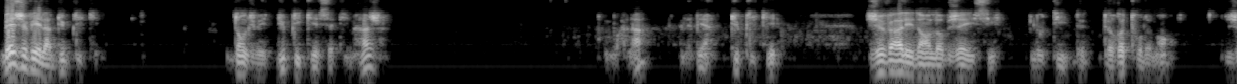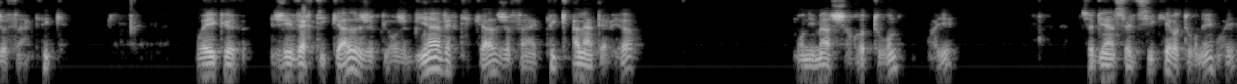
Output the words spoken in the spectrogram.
Ben, Je vais la dupliquer. Donc je vais dupliquer cette image. Voilà, elle est bien dupliquée. Je vais aller dans l'objet ici, l'outil de retournement je fais un clic. Vous voyez que j'ai vertical, je cloche bien vertical, je fais un clic à l'intérieur. Mon image retourne, vous voyez. C'est bien celle-ci qui est retournée, vous voyez.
